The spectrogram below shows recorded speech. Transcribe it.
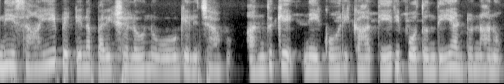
నీ సాయి పెట్టిన పరీక్షలో నువ్వు గెలిచావు. అందుకే నీ కోరిక తీరిపోతుంది అంటున్నాను.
